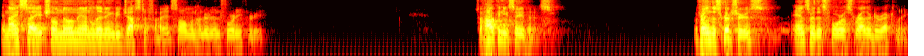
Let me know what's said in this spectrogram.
In thy sight shall no man living be justified, Psalm 143. So, how can you say this? Friend, the scriptures answer this for us rather directly.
